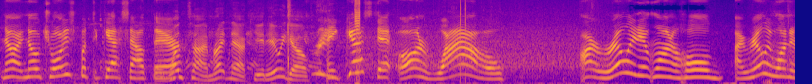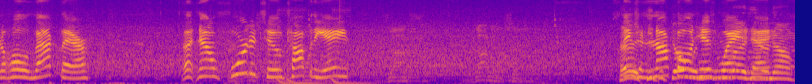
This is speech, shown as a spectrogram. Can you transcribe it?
Now I have no choice but to guess out there. One time, right now, kid. Here we go. And he guessed it. Oh, wow. I really didn't want to hold. I really wanted to hold back there. But now four to two, top of the eighth. Josh Things hey, are not going. going his Easy way right today. now.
